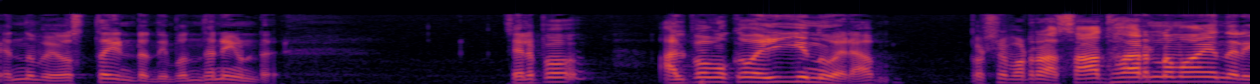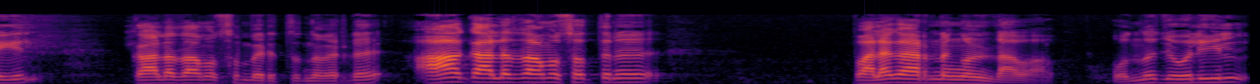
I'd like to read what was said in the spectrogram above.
എന്ന് വ്യവസ്ഥയുണ്ട് നിബന്ധനയുണ്ട്. ചിലപ്പോൾ അല്പമൊക്കെ വൈകിയെന്ന് വരാം പക്ഷെ വളരെ അസാധാരണമായ നിലയിൽ കാലതാമസം വരുത്തുന്നവരുടെ ആ കാലതാമസത്തിന് പല കാരണങ്ങളുണ്ടാവാം. ഒന്ന് ജോലിയിൽ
